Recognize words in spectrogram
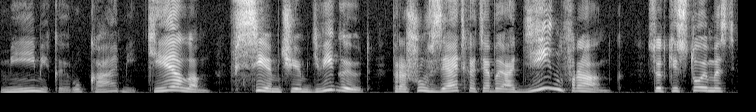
мимикой, руками, телом, всем, чем двигают, прошу взять хотя бы один франк. Все-таки стоимость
